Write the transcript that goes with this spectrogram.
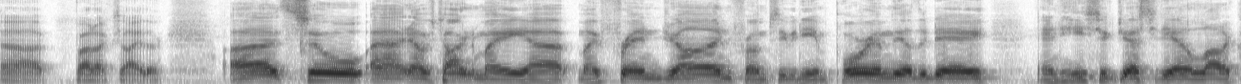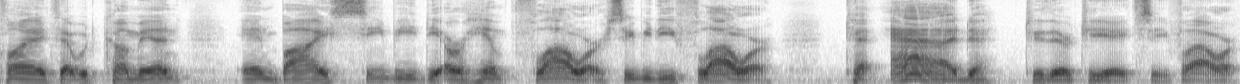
uh, products either. Uh, so uh, I was talking to my uh, my friend John from CBD Emporium the other day, and he suggested he had a lot of clients that would come in and buy CBD or hemp flower, CBD flower, to add to their THC flower.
